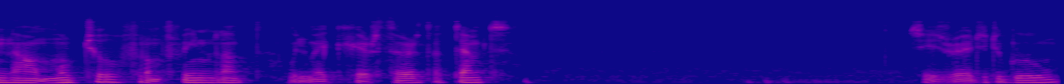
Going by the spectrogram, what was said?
And now Murto from Finland will make her third attempt. She's ready to go.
